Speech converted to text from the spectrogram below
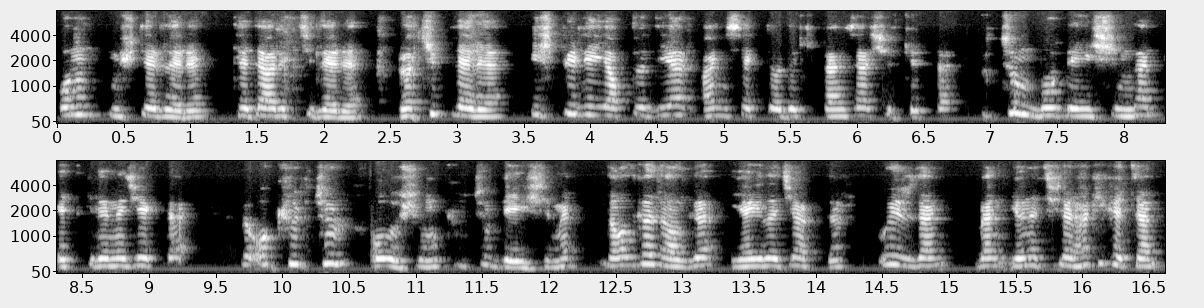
onun müşterileri, tedarikçileri, rakipleri, işbirliği yaptığı diğer aynı sektördeki benzer şirketler bütün bu değişimden etkilenecekler ve o kültür oluşumu, kültür değişimi dalga dalga yayılacaktır. Bu yüzden ben yöneticiler hakikaten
